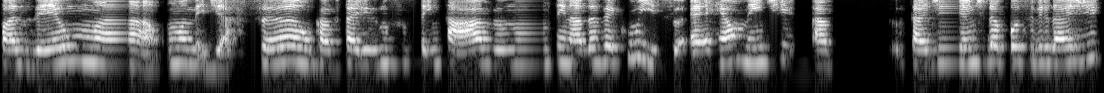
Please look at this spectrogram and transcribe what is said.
fazer uma, uma mediação, um capitalismo sustentável, não tem nada a ver com isso. É realmente estar tá diante da possibilidade de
